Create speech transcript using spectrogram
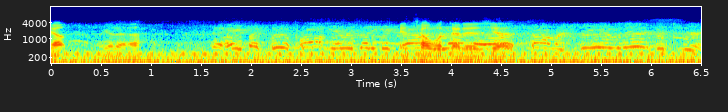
Yep, we got a. Uh, hey, by two o'clock, everybody get Can't tell what that is yet. Commerce Street over there, get your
